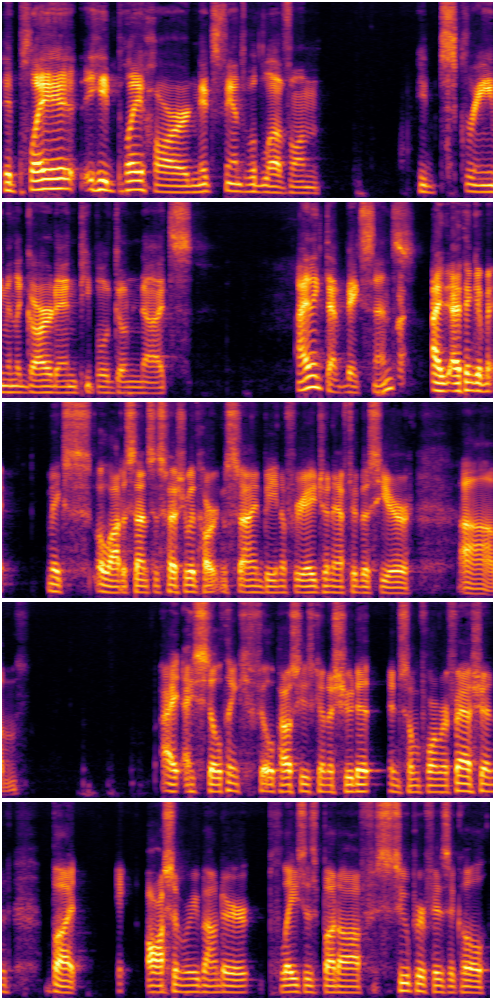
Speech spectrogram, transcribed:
He'd play he'd play hard. Knicks fans would love him. He'd scream in the garden. People would go nuts. I think that makes sense. I, I think it ma- makes a lot of sense, especially with Hartenstein being a free agent after this year. Um, I, I still think Filipowski is going to shoot it in some form or fashion, but awesome rebounder, plays his butt off, super physical,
